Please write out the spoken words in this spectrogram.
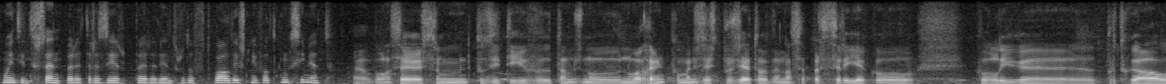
muito interessante para trazer para dentro do futebol este nível de conhecimento. É, o balanço é extremamente positivo, estamos no, no arranque pelo menos deste projeto, ou da nossa parceria com o com a Liga de Portugal,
